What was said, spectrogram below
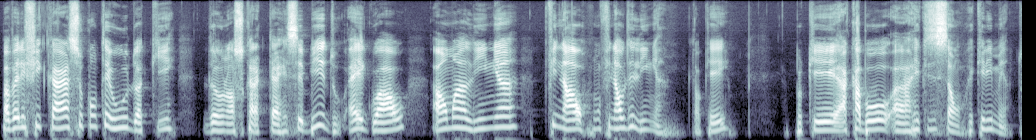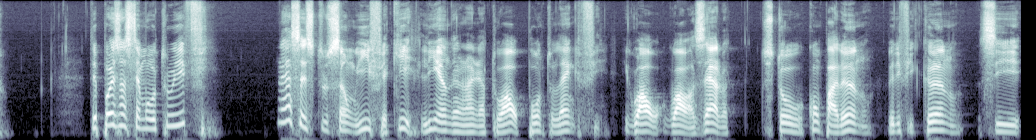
para verificar se o conteúdo aqui do nosso caractere recebido é igual a uma linha final, um final de linha, tá ok? Porque acabou a requisição, requerimento. Depois nós temos outro if. Nessa instrução if aqui, linha underline atual, ponto length, igual, igual a zero, estou comparando, verificando se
